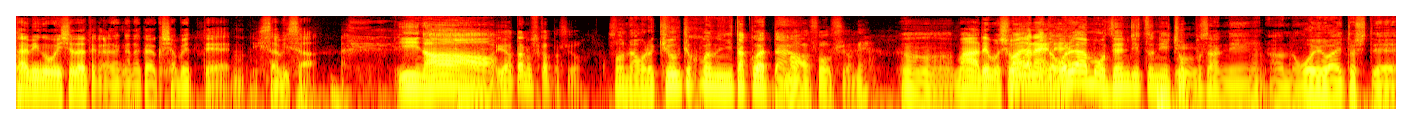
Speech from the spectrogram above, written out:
タイミングも一緒だったからなんか仲良く喋って、久々。いいなあいや、楽しかったですよ。そんな俺究極の二択やったんや。まあ、そうですよね。うん。まあでもしょうまあがないね。俺はもう前日にチョップさんに、あの、お祝いとして、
